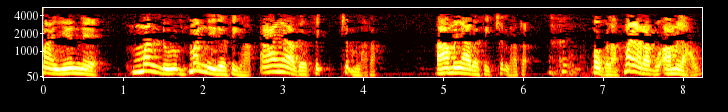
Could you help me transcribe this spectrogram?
မှန်ရင်နဲ့မှတ်လို့မှတ်နေတဲ့စိတ်ဟာအားရတဲ့စိတ်ဖြစ်မလားတော့အားမရတဲ့စိတ်ဖြစ်လာတော့ဟုတ်ကလားမှတ်ရတာကိုအားမရဘူး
